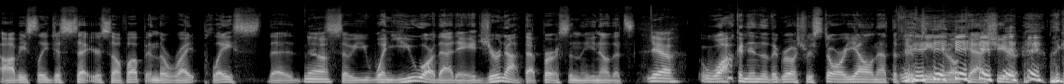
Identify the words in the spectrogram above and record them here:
obviously just set yourself up in the right place that Yeah. so you when you are that age you're not that person that you know that's yeah walking into the grocery store yelling at the 15 year old cashier like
